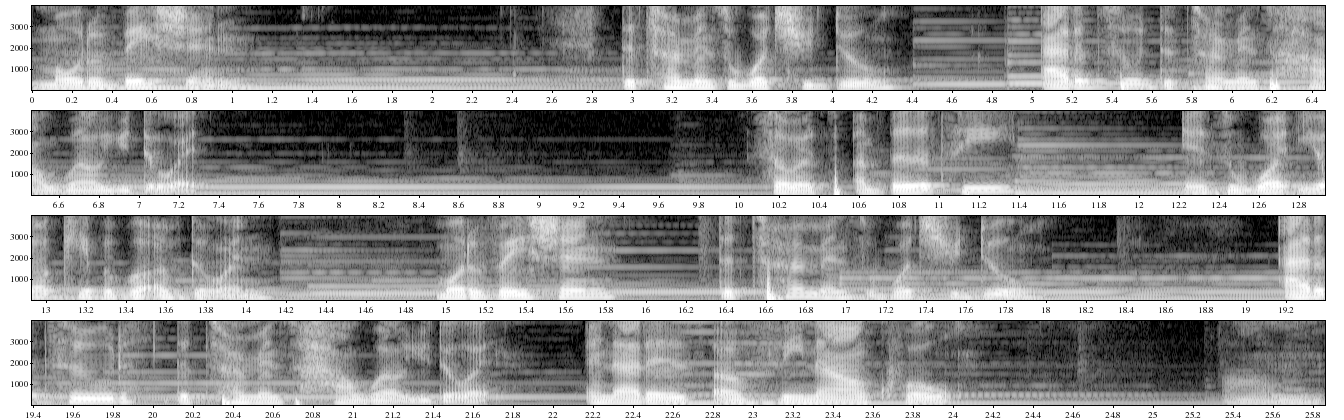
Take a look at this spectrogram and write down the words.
Motivation determines what you do, attitude determines how well you do it. So, its ability is what you're capable of doing. Motivation determines what you do. Attitude determines how well you do it. And that is a Vinal quote. Um,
